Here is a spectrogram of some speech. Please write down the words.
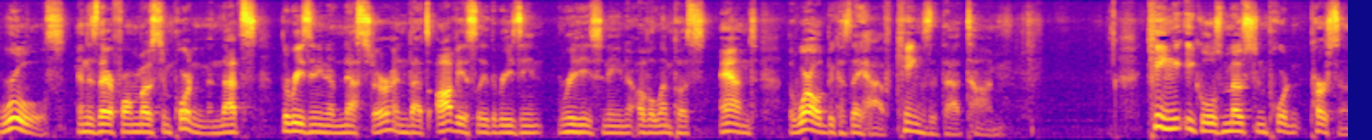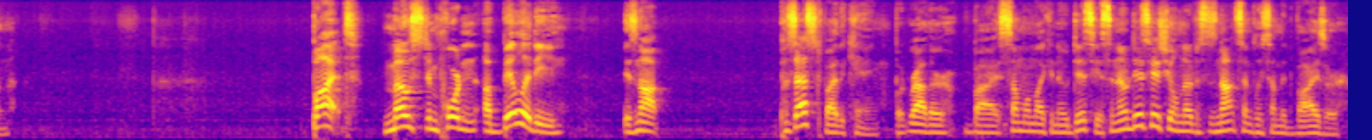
rules and is therefore most important. And that's the reasoning of Nestor, and that's obviously the reason, reasoning of Olympus and the world because they have kings at that time. King equals most important person. But most important ability is not possessed by the king, but rather by someone like an Odysseus. And Odysseus, you'll notice, is not simply some advisor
